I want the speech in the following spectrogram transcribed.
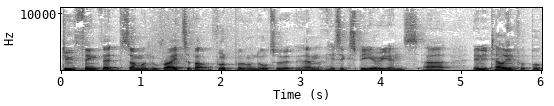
do think that someone who writes about football and also um, his experience uh, in Italian football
